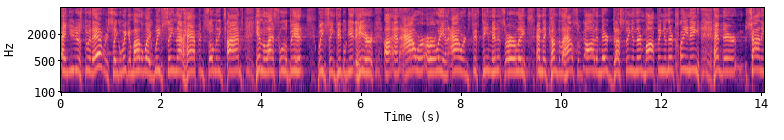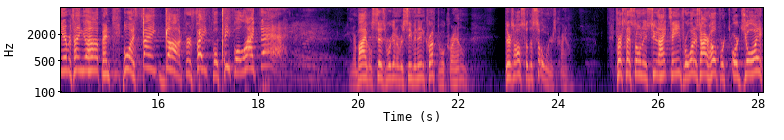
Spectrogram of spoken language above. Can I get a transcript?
and you just do it every single week. And by the way, we've seen that happen so many times in the last little bit. We've seen people get here uh, an hour early, an hour and 15 minutes early, and they come to the house of God and they're dusting and they're mopping and they're cleaning and they're shining everything up. And boy, thank God for faithful people like that. And our Bible says we're going to receive an incorruptible crown. There's also the soul winner's crown. 1 Thessalonians 2.19, for what is our hope or, or joy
